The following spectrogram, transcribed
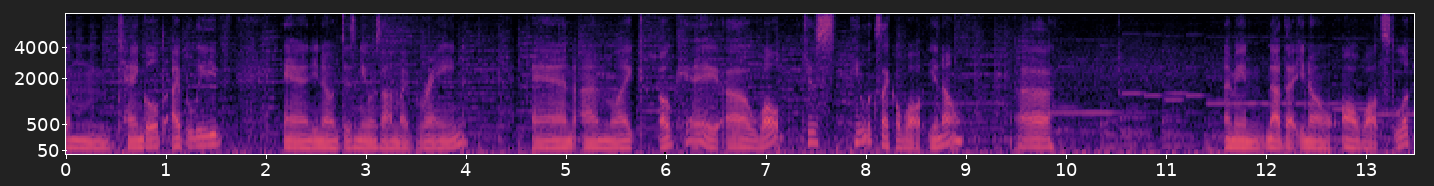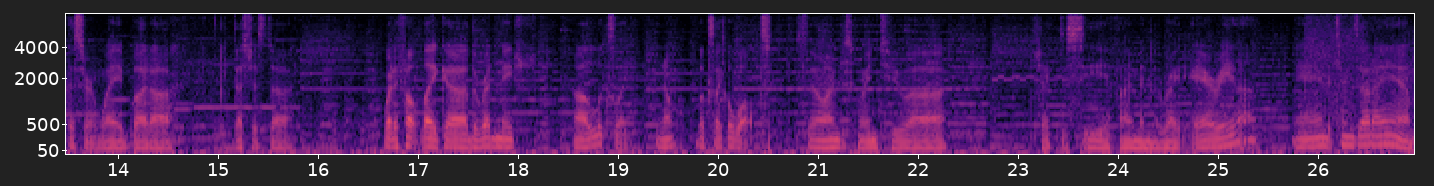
um, Tangled, I believe, and you know Disney was on my brain, and I'm like, okay, uh, Walt just he looks like a Walt, you know. Uh, I mean, not that you know all Walts look a certain way, but uh, that's just uh, what I felt like uh, the Red Mage uh, looks like you know, looks like a waltz. So I'm just going to uh, check to see if I'm in the right area, and it turns out I am.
